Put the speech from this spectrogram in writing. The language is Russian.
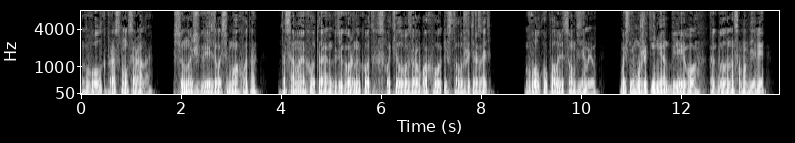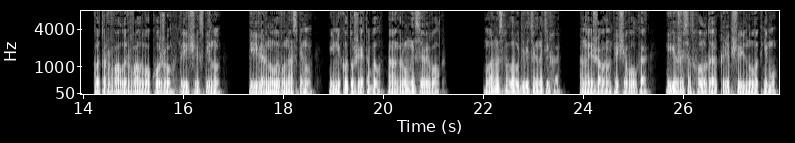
Волк проснулся рано. Всю ночь грезилась ему охота. Та самая охота, где горный кот схватил его за рубаху и стал уже терзать. Волк упал лицом в землю. Во сне мужики не отбили его, как было на самом деле. Кот рвал и рвал его кожу, плечи, спину. Перевернул его на спину, и не кот уже это был, а огромный серый волк. Лана спала удивительно тихо. Она лежала на плече волка, и, ежась от холода, крепче льнула к нему.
